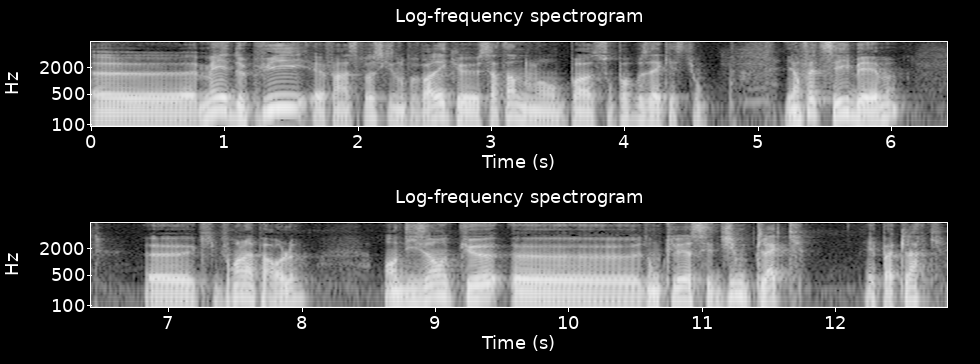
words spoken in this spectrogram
Euh, mais depuis, enfin, c'est parce qu'ils n'ont pas parlé que certains n'en pas, sont pas posé la question. Et en fait, c'est IBM euh, qui prend la parole en disant que euh, donc là, c'est Jim Clack et pas Clark.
